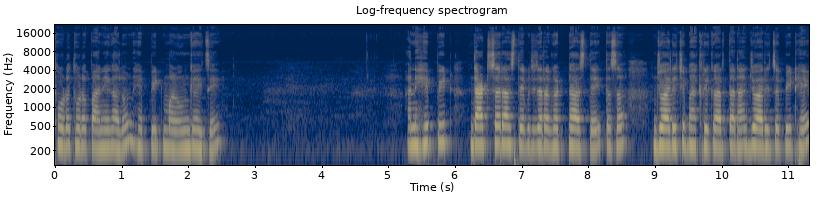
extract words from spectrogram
थोडं थोडं पाणी घालून हे पीठ मळून घ्यायचे. आणि हे पीठ दाटसर असते म्हणजे जरा घट्ट असते तसं ज्वारीची भाकरी करताना ज्वारीचं पीठ हे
